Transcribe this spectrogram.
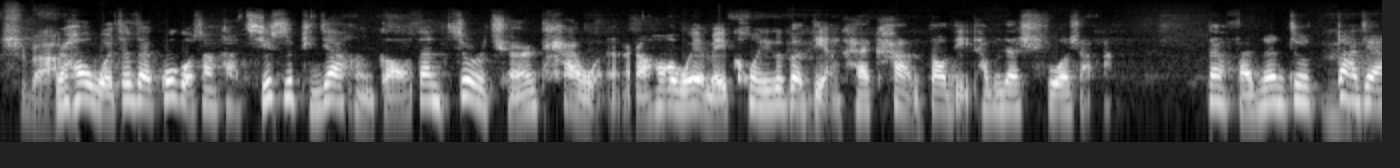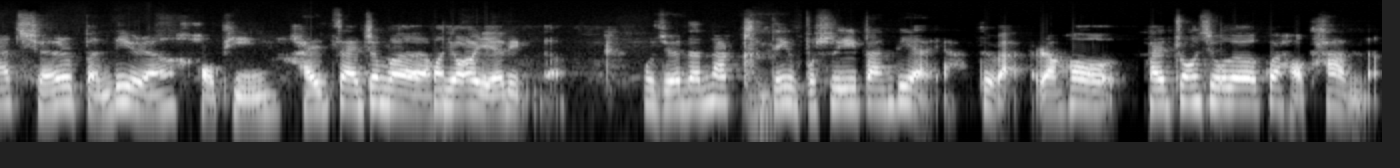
是吧？然后我就在 Google 上看，其实评价很高，但就是全是泰文，然后我也没空一个个点开看到底他们在说啥，但反正就大家全是本地人好评，还在这么荒郊野岭的，我觉得那肯定不是一般店呀，对吧？然后还装修的怪好看的。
